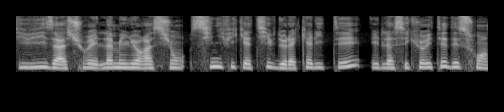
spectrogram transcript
qui vise à assurer l'amélioration significative de la qualité et de la sécurité des soins.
